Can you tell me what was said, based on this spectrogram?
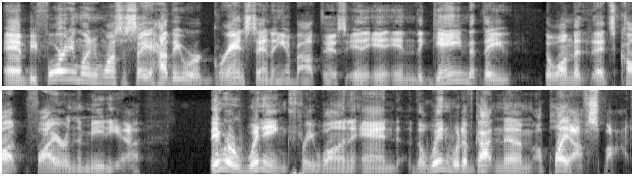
And before anyone wants to say how they were grandstanding about this, in, in, in the game that they, the one that, that's caught fire in the media, they were winning 3 1, and the win would have gotten them a playoff spot.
